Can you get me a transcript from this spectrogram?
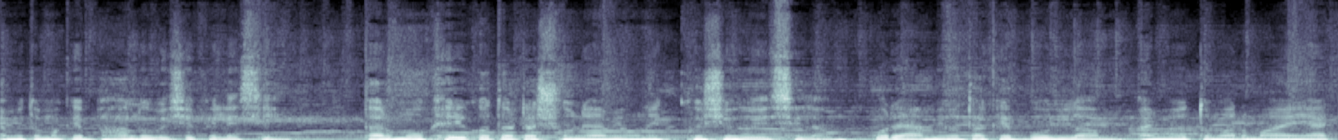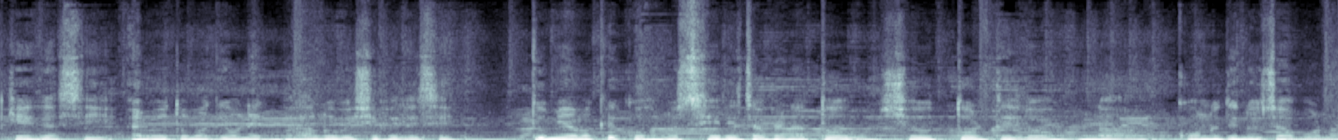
আমি তোমাকে ভালোবেসে ফেলেছি। তার মুখে এই কথাটা শুনে আমি অনেক খুশি হয়েছিলাম। পরে আমিও তাকে বললাম, আমিও তোমার মায়ে আটকে গেছি। আমিও তোমাকে অনেক ভালোবেসে ফেলেছি। তুমি আমাকে কখনো ছেড়ে যাবে না তো? সে উত্তর দিল, না, কোনোদিনও যাব না।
